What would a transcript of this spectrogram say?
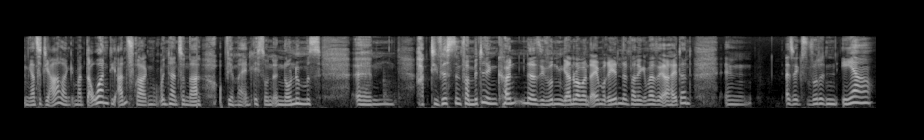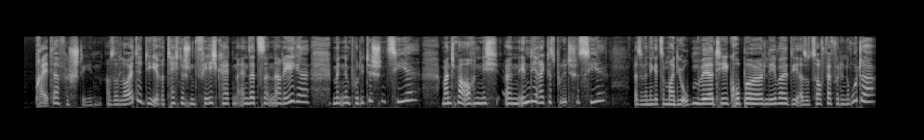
ein ganzes Jahr lang immer dauernd die Anfragen international, ob wir mal endlich so einen Anonymous ähm, Aktivisten vermitteln könnten. Sie würden gerne mal mit einem reden, das fand ich immer sehr erheiternd. Ähm, also ich würde den eher breiter verstehen. Also Leute, die ihre technischen Fähigkeiten einsetzen, in der Regel mit einem politischen Ziel, manchmal auch nicht ein indirektes politisches Ziel, also wenn ich jetzt nochmal die OpenWRT-Gruppe nehme, die also Software für den Router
